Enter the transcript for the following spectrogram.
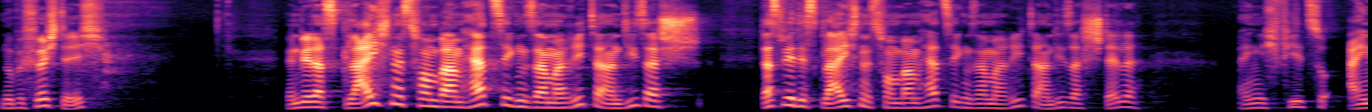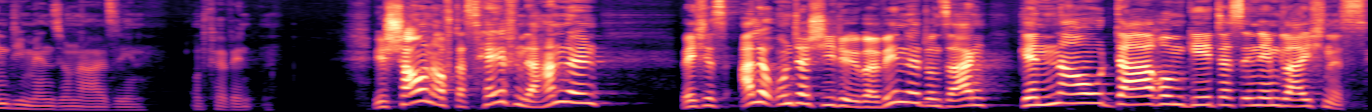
Nur befürchte ich, wenn wir das Gleichnis vom barmherzigen Samariter an dieser, dass wir das Gleichnis vom barmherzigen Samariter an dieser Stelle eigentlich viel zu eindimensional sehen und verwenden. Wir schauen auf das helfende Handeln welches alle Unterschiede überwindet und sagen, genau darum geht es in dem Gleichnis.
